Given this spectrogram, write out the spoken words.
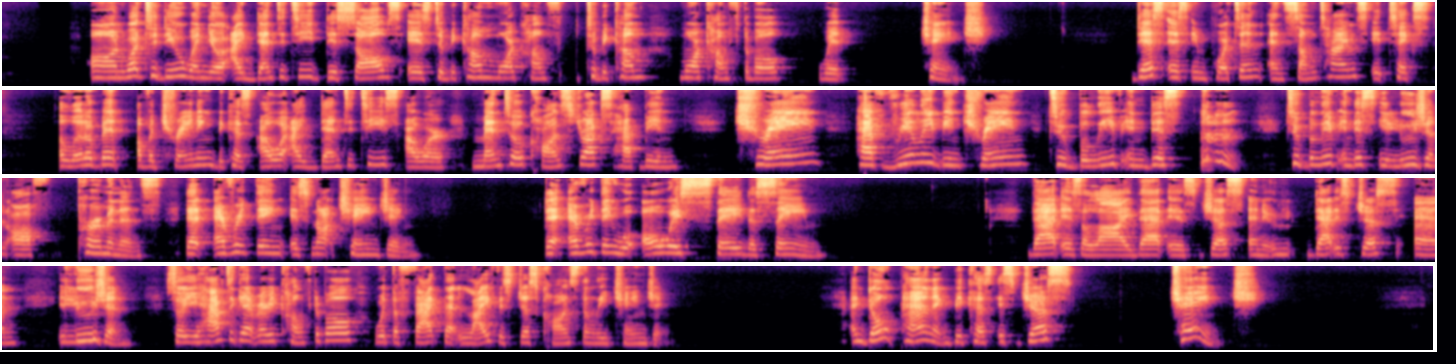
on what to do when your identity dissolves is to become more comf- to become more comfortable with change. This is important and sometimes it takes a little bit of a training because our identities, our mental constructs have been trained, have really been trained to believe in this to believe in this illusion of permanence that everything is not changing, that everything will always stay the same. That is a lie. That is just an that is just an illusion. So you have to get very comfortable with the fact that life is just constantly changing. And don't panic because it's just change.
